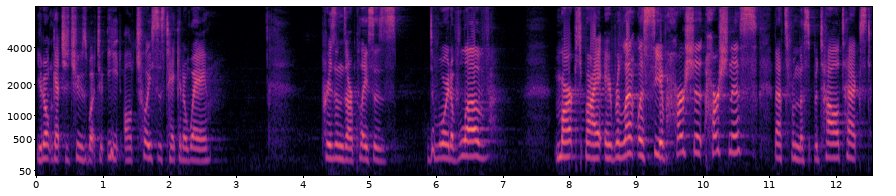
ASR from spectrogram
You don't get to choose what to eat. All choices taken away. Prisons are places devoid of love, marked by a relentless sea of harsh harshness, that's from the Spital text,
